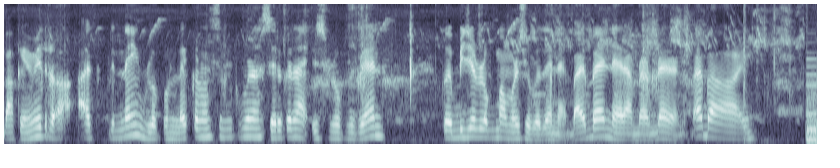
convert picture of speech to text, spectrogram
બાકી મિત્ર આજ નહીં બ્લોગ પણ લાઈક કરવાનું, શેર કરવાનું ઇસ બ્લોગ બેન કોઈ બીજા બ્લોગમાં મળશે બધાને. બાય બાય ને રામ રામ બાય બાય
